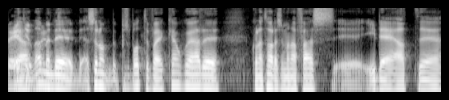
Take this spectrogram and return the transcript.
det är Ja, inte nej, men det, alltså de, på Spotify kanske hade kunnat ha det som en affärsidé att eh,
